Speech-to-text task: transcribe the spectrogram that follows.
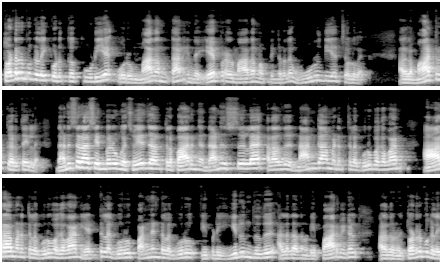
தொடர்புகளை கொடுக்கக்கூடிய ஒரு மாதம் தான் இந்த ஏப்ரல் மாதம் அப்படிங்கிறத உறுதியாக சொல்லுவேன். அதில் மாற்று கருத்தே இல்லை. தனுசு ராசி என்பது உங்கள் சுயஜாதத்தில் பாருங்கள் தனுசில் அதாவது நான்காம் இடத்துல குரு பகவான் ஆறாம் இடத்துல குரு பகவான் எட்டில் குரு பன்னெண்டில் குரு இப்படி இருந்தது அல்லது அதனுடைய பார்வைகள் அல்லது அதனுடைய தொடர்புகளை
